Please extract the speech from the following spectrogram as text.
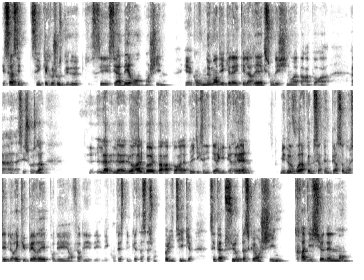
Et ça, c'est quelque chose que c'est aberrant en Chine. Et quand vous me demandiez quelle a été la réaction des Chinois par rapport à, ces choses-là, le ras-le-bol par rapport à la politique sanitaire, il était réel. Mais de voir comme certaines personnes ont essayé de le récupérer pour en faire des, des, des une contestation politique, c'est absurde parce qu'en Chine, traditionnellement,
